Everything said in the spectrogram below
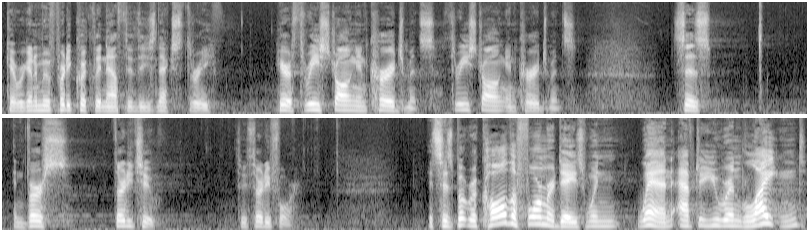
Okay, we're going to move pretty quickly now through these next three. Here are three strong encouragements. Three strong encouragements. It says in verse 32 through 34. It says, But recall the former days when, when, after you were enlightened,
